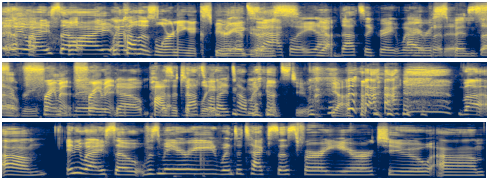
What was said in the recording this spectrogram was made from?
anyway, so I we I- call those learning experiences. exactly. Yeah, Yeah. that's a great way Iris to put it. So everything. Frame it, there frame it go. Yeah, positively. That's what I tell my kids too. yeah. but um, anyway, so was married, went to Texas for a year or two. Um,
